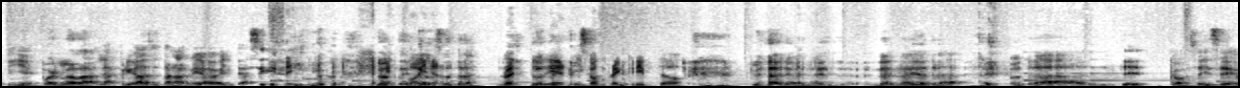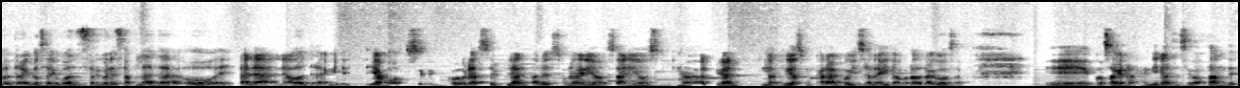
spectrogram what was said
y spoiler, las privadas están arriba de 20, así que sí. no, no, no estudien y compren cripto. Claro, no, hay otra, otra eh, como se dice, otra cosa que puedas hacer con esa plata, o está la, la otra, que digamos, cobras el plan tal vez un año, dos años, y al final no estudias un carajo y sale guita por otra cosa. Eh, cosa que en Argentina se hace bastante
